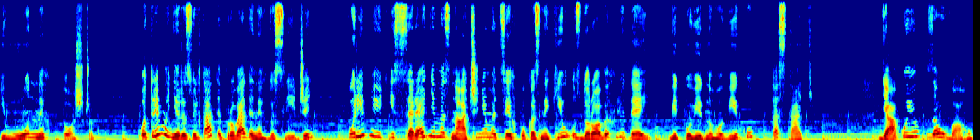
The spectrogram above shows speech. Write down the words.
імунних тощо. Отримані результати проведених досліджень порівнюють із середніми значеннями цих показників у здорових людей відповідного віку та статі. Дякую за увагу!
